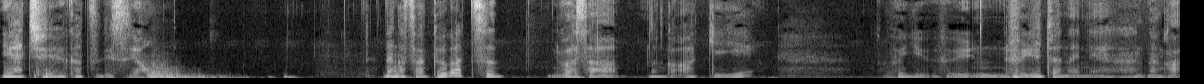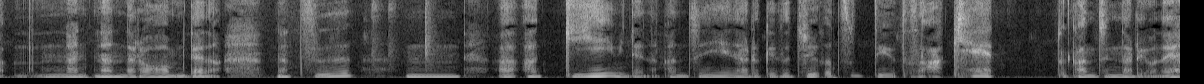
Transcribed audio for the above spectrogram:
いや、10月ですよ。なんかさ、9月はさ、なんか秋冬、冬、じゃないね。なんか、な、なんだろうみたいな。夏？うん、あ、秋？みたいな感じになるけど、10月って言うとさ、秋って感じになるよね。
